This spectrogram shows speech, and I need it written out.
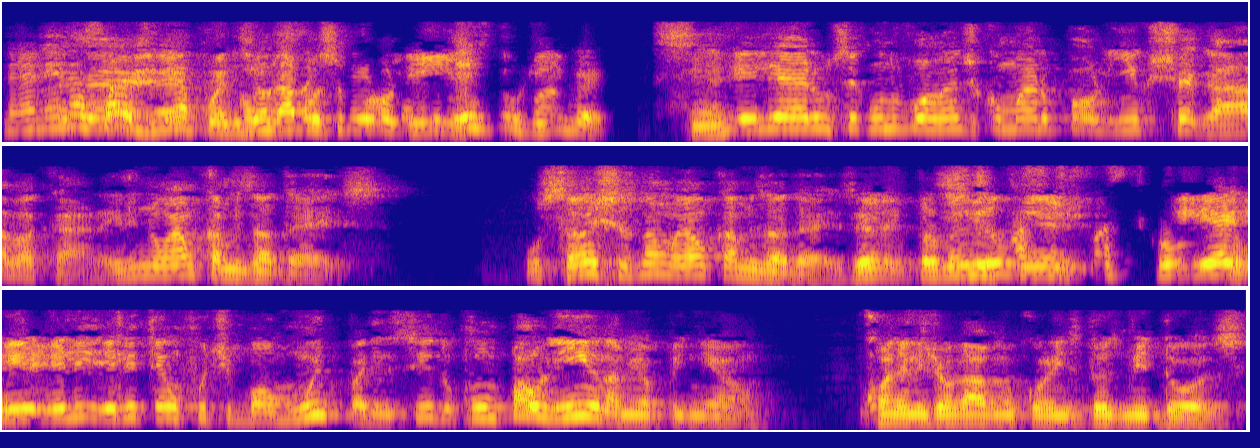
Não é nem na sardinha, é, pô. Ele é jogava o Paulinho. Desde o River. Sim. Ele era o segundo volante como era o Paulinho que chegava, cara. Ele não é um camisa 10. O Sanches não é um camisa 10. Ele, pelo menos eu vejo. Ele, é, ele, ele, tem um futebol muito parecido com o Paulinho, na minha opinião. Quando ele jogava no Corinthians em 2012.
